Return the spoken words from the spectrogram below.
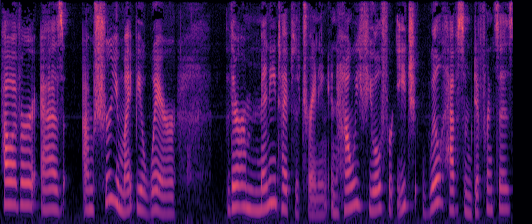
However, as I'm sure you might be aware, there are many types of training, and how we fuel for each will have some differences,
